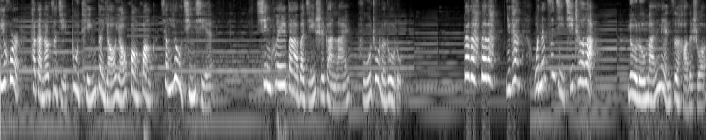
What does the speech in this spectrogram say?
一会儿，她感到自己不停地摇摇晃晃，向右倾斜。幸亏爸爸及时赶来，扶住了露露。爸爸，爸爸，你看，我能自己骑车了。露露满脸自豪地说：“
